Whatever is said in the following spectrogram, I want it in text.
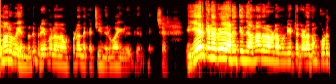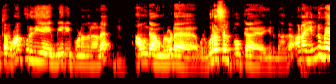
உணர்வு என்பது பிரேமலதா உட்பட அந்த கட்சியின் நிர்வாகிகளுக்கு இருக்கு. ஏற்கனவே அனைத்து இந்திய அண்ணா திராவிட முன்னேற்ற கழகம் கொடுத்த வாக்குறுதியை மீறி போனதுனால. அவங்க அவங்களோட ஒரு உரசல் போக்க இருந்தாங்க ஆனால் இன்னுமே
